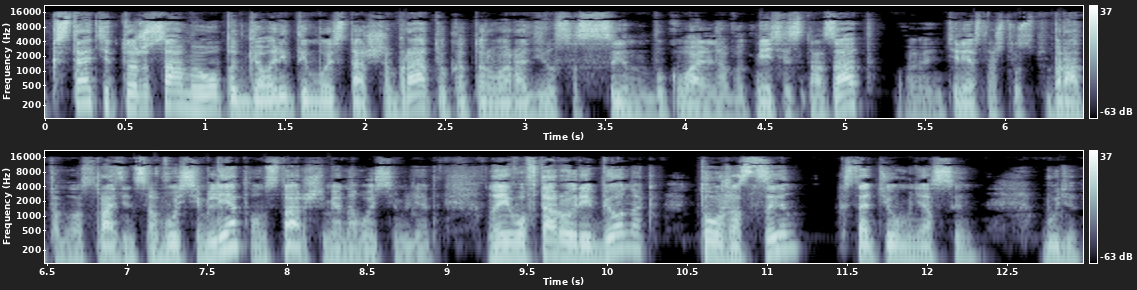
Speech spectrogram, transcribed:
Кстати, тот же самый опыт говорит и мой старший брат, у которого родился сын буквально вот месяц назад. Интересно, что с братом у нас разница 8 лет, он старше меня на 8 лет. Но его второй ребенок, тоже сын, кстати, у меня сын будет.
